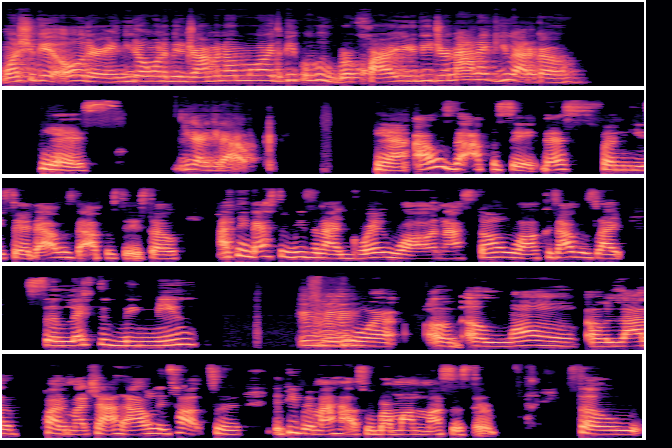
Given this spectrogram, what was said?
once you get older and you don't want to be the drama no more, the people who require you to be dramatic, you got to go. Yes. You got to get out. Yeah, I was the opposite. That's funny you said that. I was the opposite. So I think that's the reason I gray wall and I stonewall because I was like selectively mute Mhm. for a, a long, a lot of part of my childhood. I only talked to the people in my house with my mom and my sister. So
